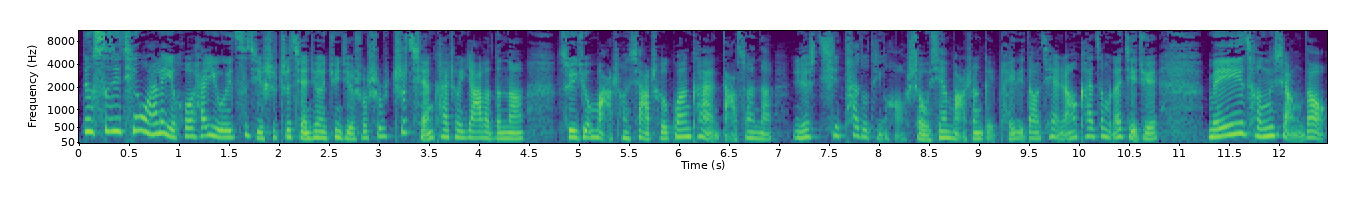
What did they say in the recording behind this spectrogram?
那个司机听完了以后，还以为自己是之前就像俊杰说，是不是之前开车压了的呢？所以就马上下车观看，打算呢，人家态度挺好，首先马上给赔礼道歉，然后看怎么来解决。没曾想到，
